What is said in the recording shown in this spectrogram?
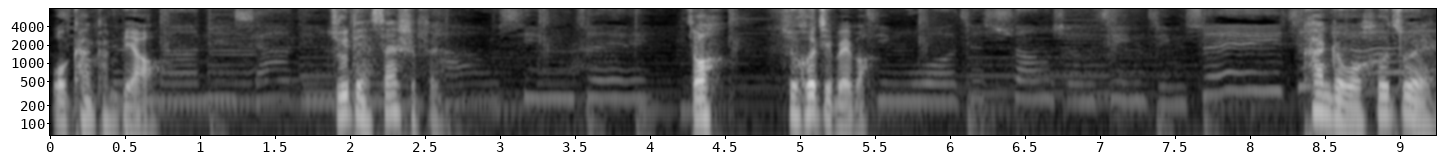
我看看表，九点三十分。走，去喝几杯吧。看着我喝醉，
